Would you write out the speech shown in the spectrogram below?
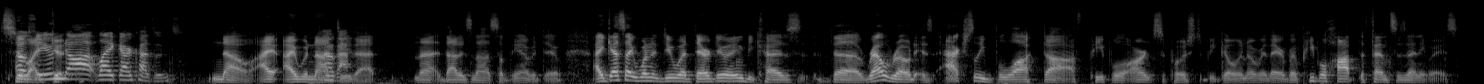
to oh, like so you're go- not like our cousins. No, I, I would not Okay. do that. That, that is not something I would do. I guess I wouldn't do what they're doing because the railroad is actually blocked off. People aren't supposed to be going over there, but people hop the fences anyways.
